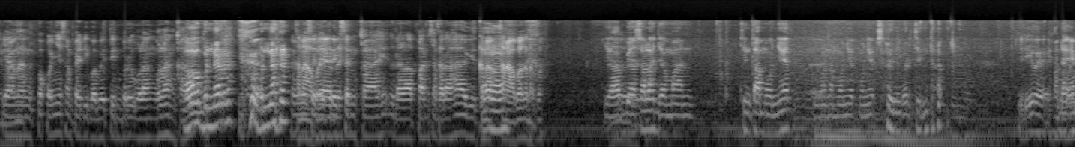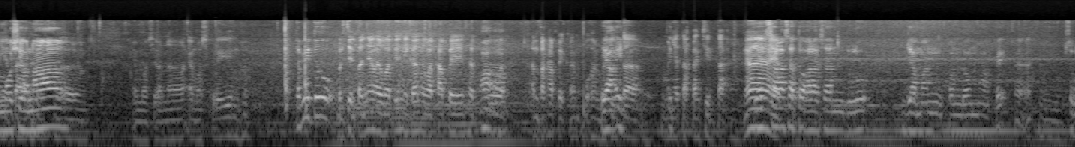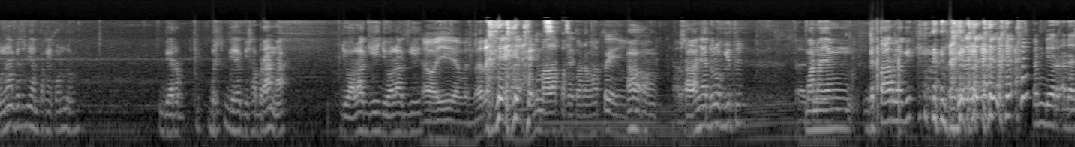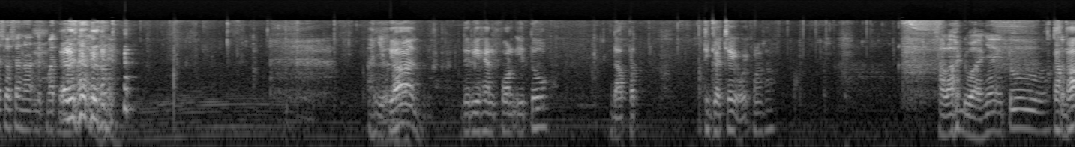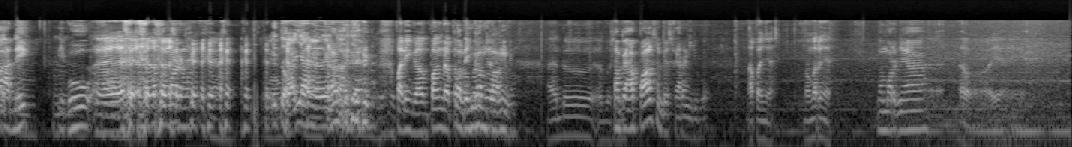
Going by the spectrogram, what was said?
Yang yang mana? pokoknya sampai dibabetin berulang-ulang kali oh bener bener. Kenapa Kenapa itu, Ericsson K8 Sabaraha gitu. Kenapa kenapa kenapa ya biasalah zaman cinta monyet. Di mana monyet-monyet sering bercinta. Jadi we, Ada monyet- emosional. Eh, emosional emos krim tapi itu bercintanya lewat ini kan lewat HP satu ah. antar HP kan. Bukan Ya, bercinta menyatakan cinta. Nah ya, salah ya. satu alasan dulu zaman kondom HP Heeh. sebenarnya HP itu jangan pakai kondom. Biar ber- biar bisa beranak. Jual lagi jual lagi. Oh iya bener. Nah, ini malah pakai kondom HP Ah, ah. salahnya dulu gitu. Mana yang getar lagi? Kan biar ada suasana nikmat anjir ya dari handphone itu dapat tiga cewek kalau salah salah duanya itu kakak sempet adik yang- ibu Eh. nomor Nah, itu aja paling gampang dapat paling gampang aduh aduh. sampai apal sampai sekarang juga. Apanya? Nomornya? Nomornya? Oh iya, iya.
